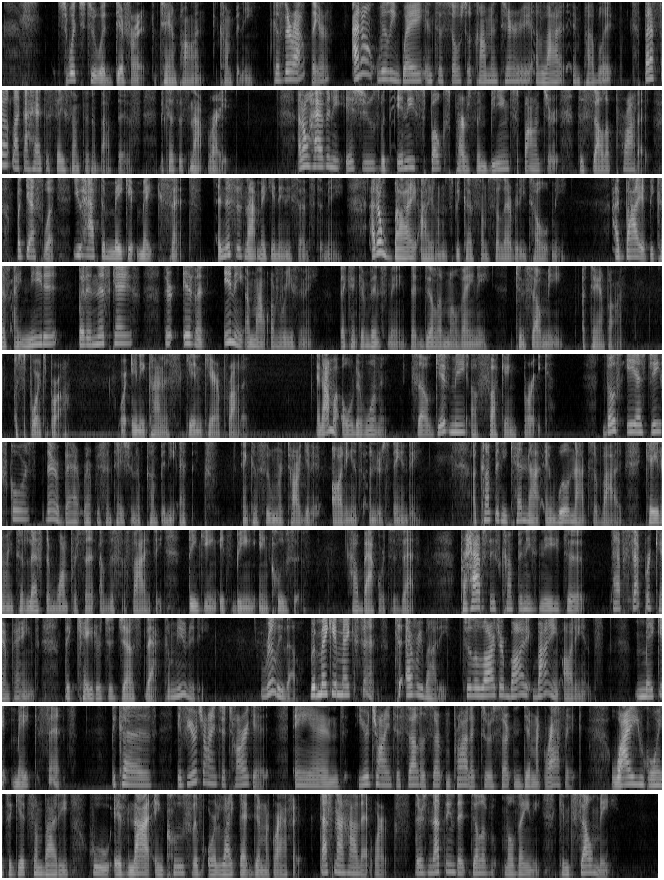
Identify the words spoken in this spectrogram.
switch to a different tampon company? Because they're out there. I don't really weigh into social commentary a lot in public, but I felt like I had to say something about this because it's not right. I don't have any issues with any spokesperson being sponsored to sell a product. But guess what? You have to make it make sense. And this is not making any sense to me. I don't buy items because some celebrity told me. I buy it because I need it. But in this case, there isn't any amount of reasoning that can convince me that Dylan Mulvaney can sell me a tampon, a sports bra, or any kind of skincare product and I'm an older woman. So give me a fucking break. Those ESG scores, they're a bad representation of company ethics and consumer targeted audience understanding. A company cannot and will not survive catering to less than 1% of the society, thinking it's being inclusive. How backwards is that? Perhaps these companies need to have separate campaigns that cater to just that community. Really, though, but make it make sense to everybody, to the larger body, buying audience. Make it make sense. Because if you're trying to target and you're trying to sell a certain product to a certain demographic, why are you going to get somebody who is not inclusive or like that demographic? That's not how that works. There's nothing that Dylan Mulvaney can sell me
